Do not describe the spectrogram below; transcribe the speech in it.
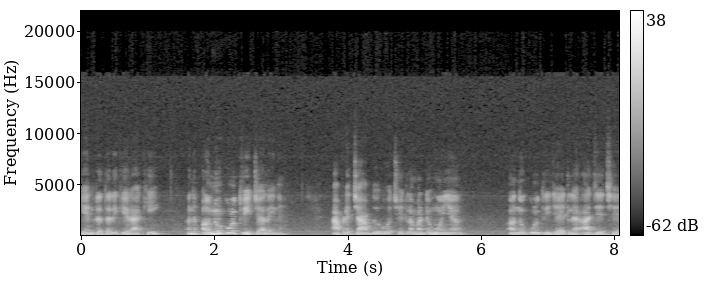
કેન્દ્ર તરીકે રાખી અને અનુકૂળ ત્રિજ્યા લઈને આપણે ચાપ દોરવો છે. એટલા માટે હું અહીંયા અનુકૂળ ત્રિજ્યા, એટલે આ જે છે,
